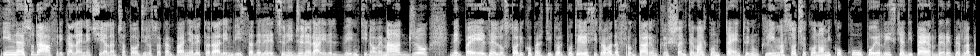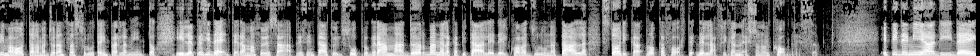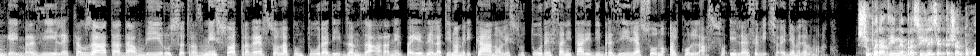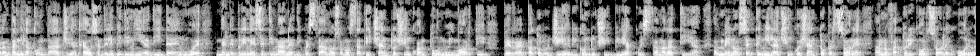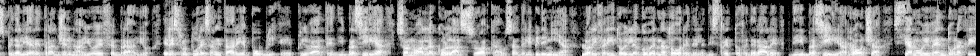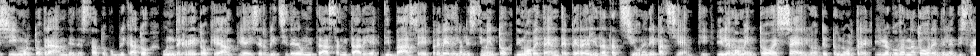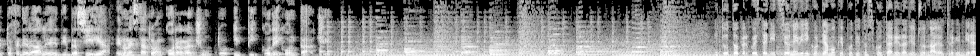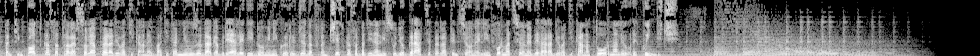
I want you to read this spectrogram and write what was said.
In Sudafrica l'ANC ha lanciato oggi la sua campagna elettorale in vista delle elezioni generali del 29 maggio. Nel paese lo storico partito al potere si trova ad affrontare un crescente malcontento in un clima socio-economico cupo e rischia di perdere per la prima volta la maggioranza assoluta in Parlamento. Il presidente Ramaphosa ha presentato il suo programma a Durban, la capitale del KwaZulu Natal, storica roccaforte dell'African National Congress. Epidemia di dengue in Brasile causata da un virus trasmesso attraverso la puntura di zanzara. Nel paese latinoamericano le strutture sanitarie di Brasilia sono al collasso. Il servizio è di Amedeo Monaco. Superati in Brasile i 740.000 contagi a causa dell'epidemia di dengue, nelle prime settimane di quest'anno sono stati 151 i morti per patologie riconducibili a questa malattia. Almeno 7.500 persone hanno fatto ricorso alle cure ospedaliere tra gennaio e febbraio e le strutture sanitarie pubbliche e private di Brasilia sono al collasso a causa dell'epidemia. Lo ha riferito il governatore del distretto federale di Brasilia, Rocha, Stiamo vivendo una crisi molto grande ed è stato pubblicato un decreto che amplia i servizi delle unità sanitarie di base e prevede l'allestimento di nuove tende per l'idratazione dei pazienti. Il momento è serio, ha detto inoltre il governatore del distretto federale di Brasilia, e non è stato ancora raggiunto il picco dei contagi. È tutto per questa edizione, vi ricordiamo che potete ascoltare il radiogiornale oltre che in diretta anche in podcast attraverso le app Radio Vaticana e Vatican News da Gabriele di Domenico in regia da Francesca Sabatinelli in studio. Grazie per l'attenzione. L'informazione della Radio Vaticana torna alle ore 15.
